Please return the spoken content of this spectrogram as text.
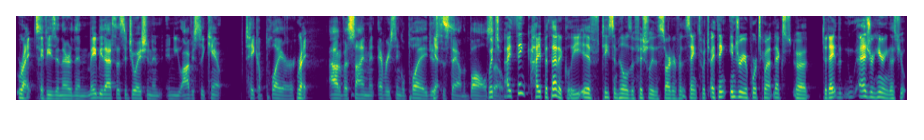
right, if he's in there, then maybe that's the situation, and, and you obviously can't take a player right. Out of assignment every single play just to stay on the ball. Which so. I think hypothetically, if Taysom Hill is officially the starter for the Saints, which I think injury reports come out next uh, today, as you're hearing this, you'll,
